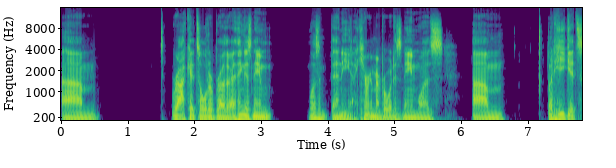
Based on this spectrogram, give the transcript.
Um Rocket's older brother, I think his name wasn't Benny. I can't remember what his name was. Um but he gets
